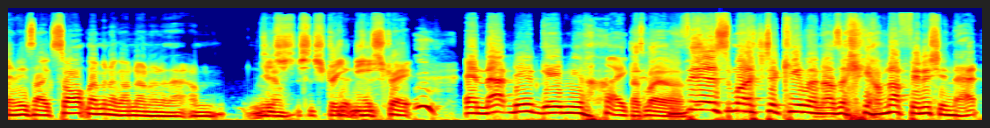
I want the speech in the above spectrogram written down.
And he's like, "Salt, lemon." I go, "No, none of that. I'm you Just know, straight ju- neat. just straight." And that dude gave me like That's my, uh, this much tequila, and I was like, "Yeah, I'm not finishing that."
